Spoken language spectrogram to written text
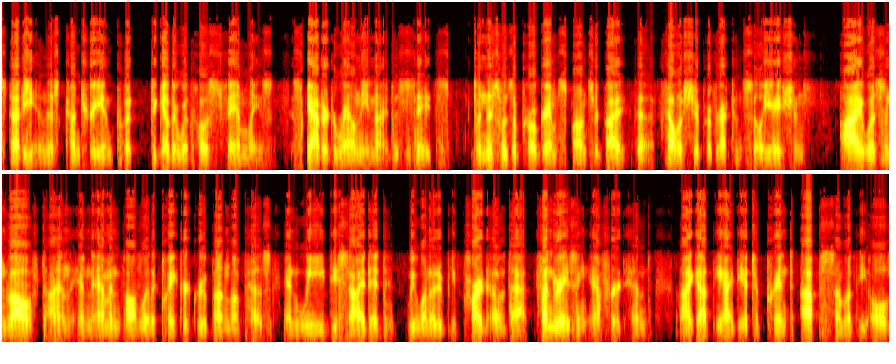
study in this country and put together with host families scattered around the United States. And this was a program sponsored by the Fellowship of Reconciliation. I was involved on, and am involved with a Quaker group on Lopez, and we decided we wanted to be part of that fundraising effort. And I got the idea to print up some of the old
